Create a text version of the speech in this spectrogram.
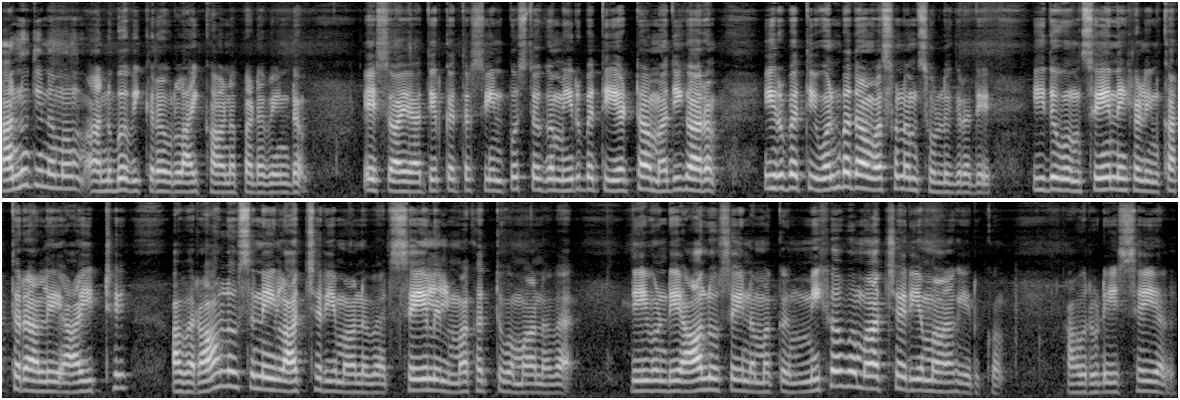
அனுதினமும் அனுபவிக்கிறவர்களாய் காணப்பட வேண்டும். ஏசாயா தீர்க்கதர்சியின் புஸ்தகம் இருபத்தி எட்டாம் அதிகாரம் இருபத்தி ஒன்பதாம் வசனம் சொல்லுகிறது. இதுவும் சேனைகளின் கர்த்தராலே ஆயிற்று. அவர் ஆலோசனையில் ஆச்சரியமானவர் செயலில் மகத்துவமானவர். தேவனுடைய ஆலோசனை நமக்கு மிகவும் ஆச்சரியமாக இருக்கும். அவருடைய செயல்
